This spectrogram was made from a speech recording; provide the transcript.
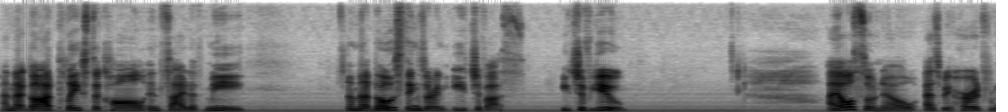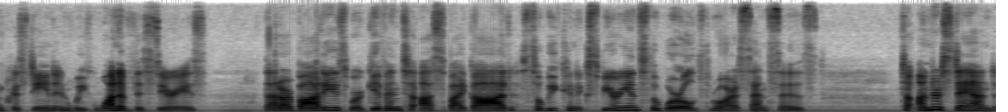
and that God placed a call inside of me, and that those things are in each of us, each of you. I also know, as we heard from Christine in week one of this series, that our bodies were given to us by God so we can experience the world through our senses to understand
